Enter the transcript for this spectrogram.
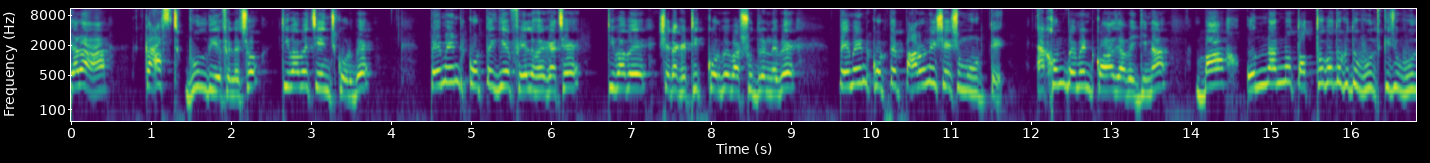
যারা কাস্ট ভুল দিয়ে ফেলেছো, কীভাবে চেঞ্জ করবে পেমেন্ট করতে গিয়ে ফেল হয়ে গেছে, কীভাবে সেটাকে ঠিক করবে বা শুধরে নেবে পেমেন্ট করতে পারোনি শেষ মুহূর্তে এখন পেমেন্ট করা যাবে কি না বা অন্যান্য তথ্যগত কিছু ভুল কিছু ভুল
